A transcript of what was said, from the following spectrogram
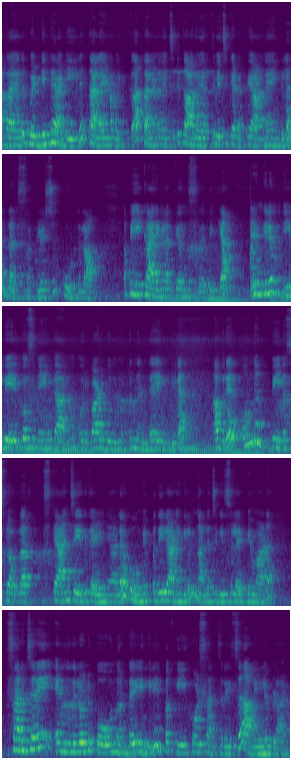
അതായത് ബെഡിന്റെ അടിയിൽ തലയണ വെക്കുക. തലയണ വെച്ചിട്ട് കാൽ ഉയർത്തി വെച്ച് കിടക്കുകയാണെങ്കിൽ ബ്ലഡ് സർക്കുലേഷൻ കൂടുതലാവും. അപ്പൊ ഈ കാര്യങ്ങളൊക്കെ ഒന്ന് ശ്രദ്ധിക്കാം എങ്കിലും ഈ വേരിക്കോസ് വെയിൻ കാരണം ഒരുപാട് ബുദ്ധിമുട്ടുന്നുണ്ട് എങ്കിൽ അവർ ഒന്ന് വീനസ് ഡോപ്ലർ സ്കാൻ ചെയ്ത് കഴിഞ്ഞാൽ ഹോമിയോപ്പതിയിലാണെങ്കിലും നല്ല ചികിത്സ ലഭ്യമാണ്. സർജറി എന്നതിലോട്ട് പോകുന്നുണ്ട് എങ്കിൽ ഇപ്പൊ കീ ഹോൾ സർജറീസ് അവൈലബിൾ ആണ്.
